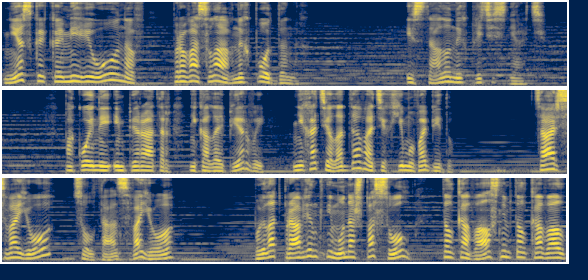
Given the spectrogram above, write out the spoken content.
несколько миллионов православных подданных, и стал он их притеснять покойный император Николай I не хотел отдавать их ему в обиду. Царь свое, султан свое. Был отправлен к нему наш посол, толковал с ним, толковал,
